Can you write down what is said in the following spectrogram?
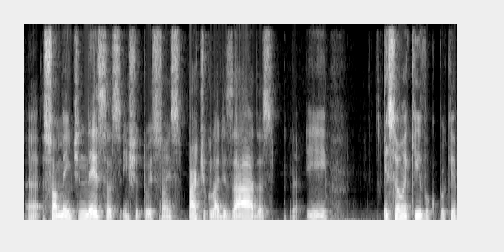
é, somente nessas instituições particularizadas né? e isso é um equívoco porque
